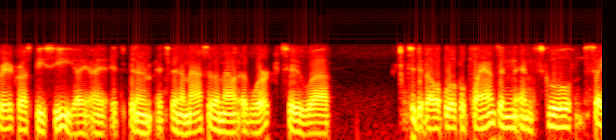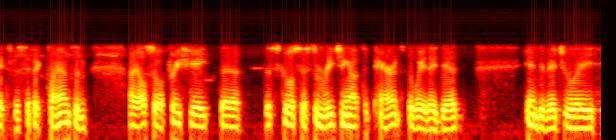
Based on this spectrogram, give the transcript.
right across BC. I, I, it's been a, it's been a massive amount of work to uh, to develop local plans and, and school site specific plans and I also appreciate the the school system reaching out to parents the way they did, individually,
